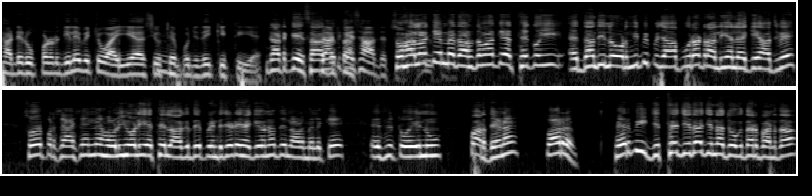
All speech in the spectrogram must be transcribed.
ਸਾਡੇ ਰੋਪੜ ਜ਼ਿਲ੍ਹੇ ਵਿੱਚੋਂ ਆਈ ਹੈ ਅਸੀਂ ਉੱਥੇ ਪੁੱਜਦੀ ਕੀਤੀ ਹੈ। ਡਟ ਕੇ ਸਾਥ ਡਟ ਕੇ ਸਾਥ ਦਿੱਤਾ। ਸੋ ਹਾਲਾਂਕਿ ਮੈਂ ਦੱਸ ਦਵਾਂ ਕਿ ਇੱਥੇ ਕੋਈ ਐਦਾਂ ਦੀ ਲੋੜ ਨਹੀਂ ਵੀ ਪੰਜਾਬ ਪੂਰਾ ਟਰਾਲੀਆਂ ਲੈ ਕੇ ਆ ਜਾਵੇ। ਸੋ ਇਹ ਪ੍ਰਸ਼ਾਸਨ ਨੇ ਹੌਲੀ ਹੌਲੀ ਹੌਲੀ ਇੱਥੇ ਲੱਗਦੇ ਪਿੰਡ ਜਿਹੜੇ ਹੈਗੇ ਉਹਨਾਂ ਦੇ ਨਾਲ ਮਿਲ ਕੇ ਇਸ ਟੋਏ ਨੂੰ ਭਰ ਦੇਣਾ ਪਰ ਫਿਰ ਵੀ ਜਿੱਥੇ ਜਿਹਦਾ ਜਿੰਨਾ ਯੋਗਦਾਨ ਬਣਦਾ,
